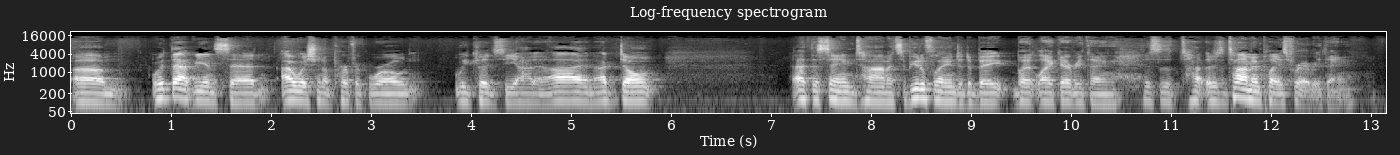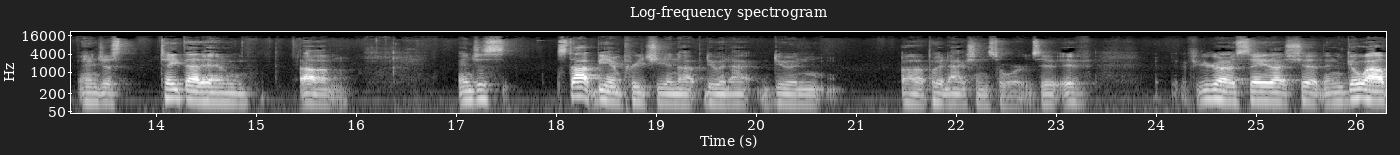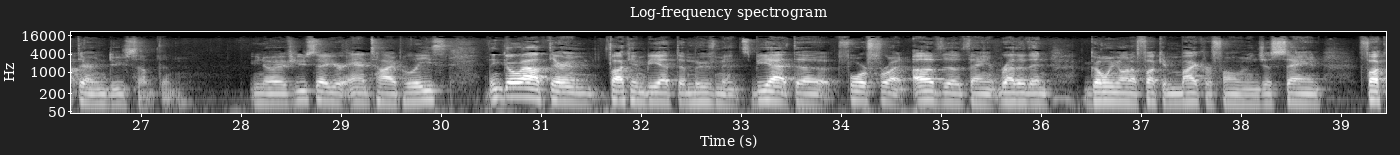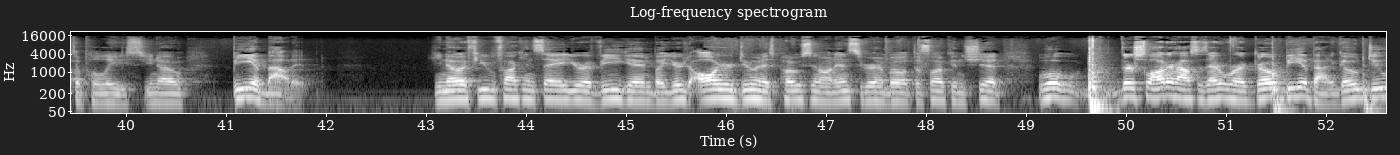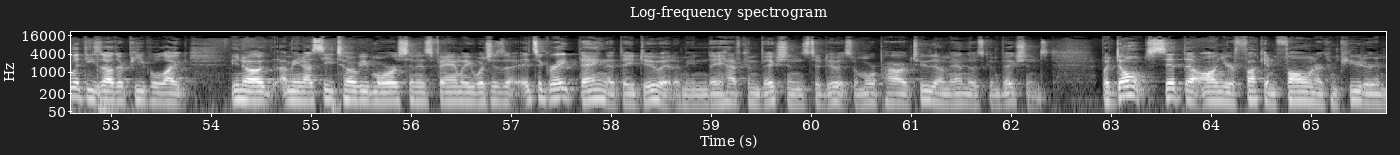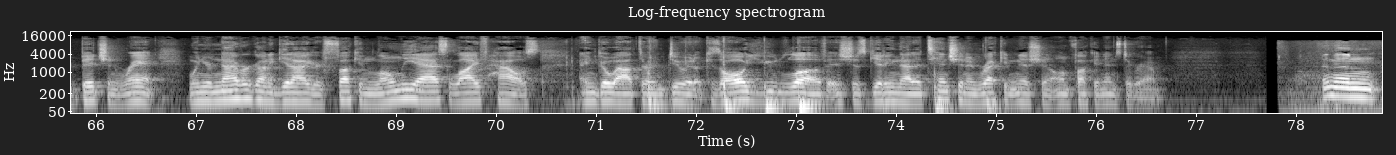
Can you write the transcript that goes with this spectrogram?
Um, with that being said, I wish in a perfect world we could see eye to eye, and I don't. At the same time, it's a beautiful thing to debate, but like everything, this is a t- there's a time and place for everything, and just take that in, um, and just stop being preachy and not doing act doing, uh, putting actions towards. If if if you're gonna say that shit, then go out there and do something. You know, if you say you're anti-police then go out there and fucking be at the movements, be at the forefront of the thing rather than going on a fucking microphone and just saying, fuck the police, you know, be about it. You know, if you fucking say you're a vegan, but you're all you're doing is posting on Instagram about the fucking shit. Well, there's slaughterhouses everywhere. Go be about it. Go do what these other people like you know, I mean, I see Toby Morse and his family, which is a, it's a great thing that they do it. I mean, they have convictions to do it, so more power to them and those convictions. But don't sit there on your fucking phone or computer and bitch and rant when you're never gonna get out of your fucking lonely ass life house and go out there and do it because all you love is just getting that attention and recognition on fucking Instagram. And then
